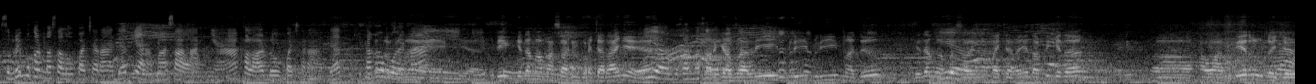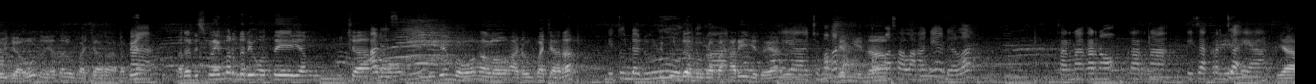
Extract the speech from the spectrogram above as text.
Sebenarnya bukan masalah upacara adat ya. Masalahnya kalau ada upacara adat kita nggak boleh langsung naik. Iya. Gitu. Jadi kita nggak masalah di upacaranya ya. Iya, bukan masalah Warga upacara. Bali beli beli made kita nggak Iya. masalah upacaranya tapi kita eh, khawatir udah Iya. jauh-jauh ternyata ada upacara. Tapi Nah. ada disclaimer dari OT yang Ica Ada sih. sebutin bahwa kalau ada upacara Ditunda dulu. Ditunda gitu beberapa kan. hari gitu ya. Iya, cuma kan nginep. permasalahannya adalah karena karena karena Ica kerja ya. Ya.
